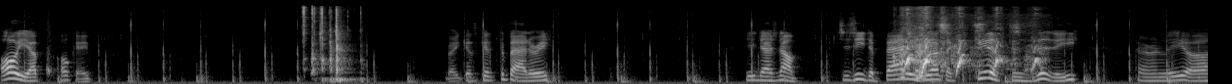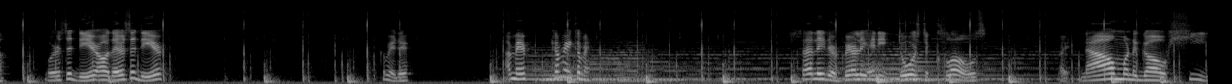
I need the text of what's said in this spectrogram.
Oh, yep, okay. Right, let's get the battery. See, there's now. To see the battery, you have to give to Zizzy. Apparently, uh, where's the deer? Oh, there's the deer. Come here, deer. I'm here. Come here, come here. Sadly, there are barely any doors to close. Right, now I'm gonna go heat.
